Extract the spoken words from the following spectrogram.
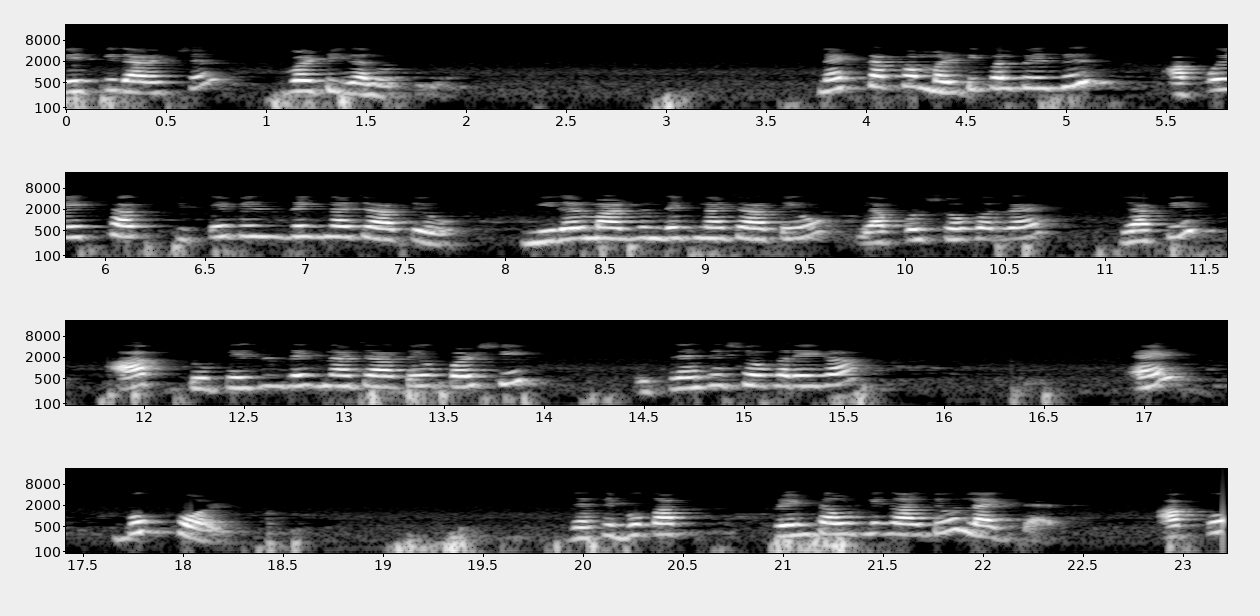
पेज की डायरेक्शन वर्टिकल होती है। नेक्स्ट आपका मल्टीपल पेजेस आपको एक साथ कितने पेजेस देखना चाहते हो? मिरर मार्जिन देखना चाहते हो? या आपको शो कर रहा है? या फिर आप टू पेजेस देखना चाहते हो पर शीट इस तरह से शो करेगा। एंड बुक फोल्ड जैसे बुक आप प्रिंट आउट निकालते हो लाइक like दैट आपको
